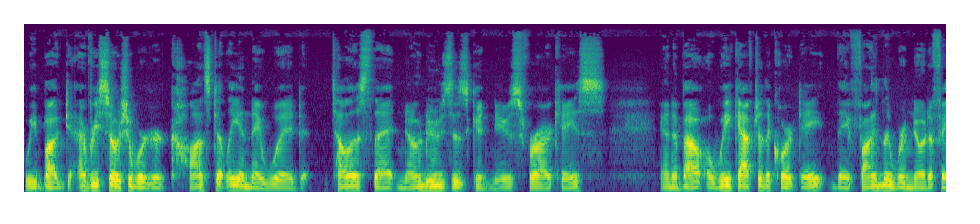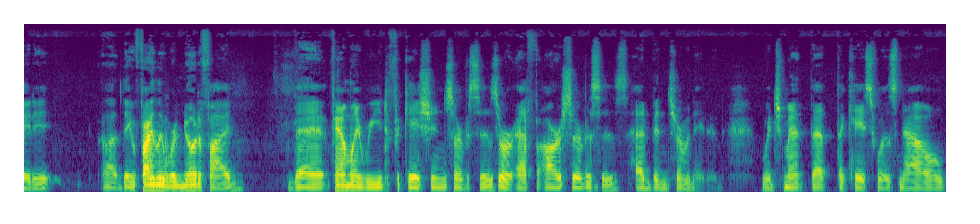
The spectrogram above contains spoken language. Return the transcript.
We bugged every social worker constantly, and they would tell us that no news is good news for our case. And about a week after the court date, they finally were notified. Uh, they finally were notified that Family Reunification Services, or FR Services, had been terminated, which meant that the case was now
